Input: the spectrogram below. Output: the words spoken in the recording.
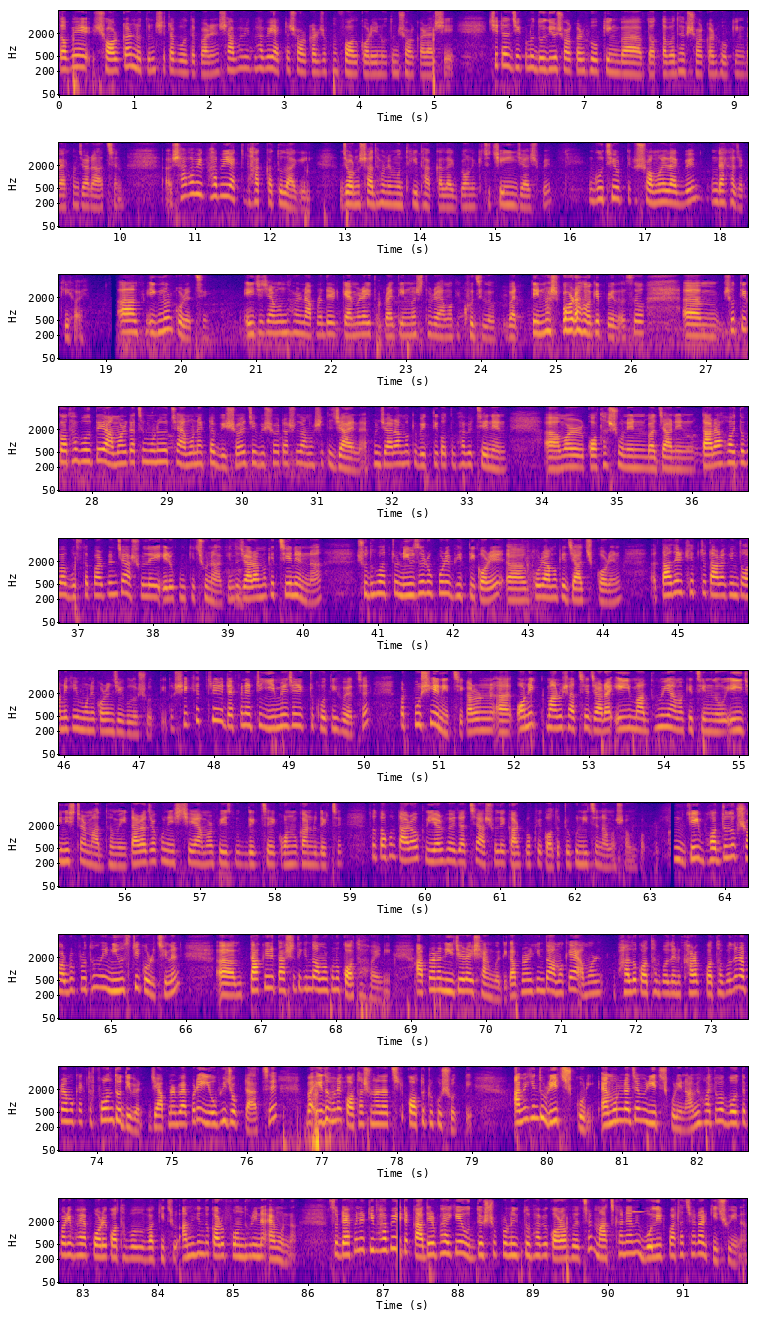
তবে সরকার নতুন সেটা বলতে পারেন। স্বাভাবিকভাবেই একটা সরকার যখন ফল করে, নতুন সরকার আসে, সেটা যে কোনো দলীয় সরকার হোক কিংবা তত্ত্বাবধায়ক সরকার হোক কিংবা এখন যারা আছেন স্বাভাবিকভাবেই একটা ধাক্কা তো লাগেই। জনসাধারণের মধ্যেই ধাক্কা লাগবে, অনেক কিছু চেঞ্জ আসবে। গুছিয়ে উঠতে একটু সময় লাগবে, দেখা যাক কী হয়। ইগনোর করেছি। এই যে যেমন ধরেন আপনাদের ক্যামেরাই তো প্রায় তিন মাস ধরে আমাকে খুঁজলো বাট তিন মাস পর আমাকে পেল। সো সত্যি কথা বলতে আমার কাছে মনে হচ্ছে এমন একটা বিষয় যে বিষয়টা আসলে আমার সাথে যায় না। এখন যারা আমাকে ব্যক্তিগতভাবে চেনেন আমার কথা শোনেন বা জানেন, তারা হয়তো বা বুঝতে পারবেন যে আসলে এরকম কিছু না। কিন্তু যারা আমাকে চেনেন না শুধুমাত্র নিউজের উপরে ভিত্তি করে করে আমাকে জাজ করেন। তাদের ক্ষেত্রে তারা কিন্তু অনেকেই মনে করেন যে এগুলো সত্যি। তো সেক্ষেত্রে ডেফিনেটলি ইমেজের একটু ক্ষতি হয়েছে বাট পুষিয়ে নিচ্ছি। কারণ অনেক মানুষ আছে যারা এই মাধ্যমেই আমাকে চিনলো, এই জিনিসটার মাধ্যমেই। তারা যখন এসছে, আমার ফেসবুক দেখছে, কর্মকাণ্ড দেখছে, তো তখন তারাও ক্লিয়ার হয়ে যাচ্ছে আসলে কার পক্ষে কতটুকু নিচে নামা সম্ভব। যেই ভদ্রলোক সর্বপ্রথম এই নিউজটি করেছিলেন তাকে, তার সাথে কিন্তু আমার কোনো কথা হয়নি। আপনারা নিজেরাই সাংবাদিক, আপনারা কিন্তু আমাকে আমার ভালো কথা বলেন, খারাপ কথা বলেন, আপনি আমাকে একটা ফোন তো দিবেন যে আপনার ব্যাপারে এই অভিযোগটা আছে বা এই ধরনের কথা শোনা যাচ্ছে কতটুকু সত্যি। আমি কিন্তু রিচ করি, এমন না যে আমি রিচ করি না। আমি হয়তো বা বলতে পারি, ভাইয়া, পরে কথা বলব বা কিছু। আমি কিন্তু কারও ফোন ধরি না, এমন না। সো ডেফিনেটলিভাবে এটা কাদের ভাইকে উদ্দেশ্য প্রণোদিতভাবে করা হয়েছে, মাঝখানে আমি বলির পাঠা ছাড়া আর কিছুই না।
